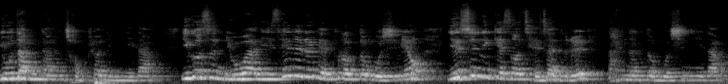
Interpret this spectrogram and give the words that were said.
요단강 저편입니다. 이것은 요한이 세례를 베풀었던 곳이며 예수님께서 제자들을 만났던 곳입니다.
